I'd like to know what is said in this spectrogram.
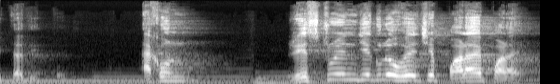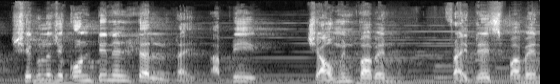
ইত্যাদি ইত্যাদি। এখন রেস্টুরেন্ট যেগুলো হয়েছে পাড়ায় পাড়ায়, সেগুলো হচ্ছে কন্টিনেন্টাল টাইপ আপনি চাউমিন পাবেন ফ্রাইড রাইস পাবেন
